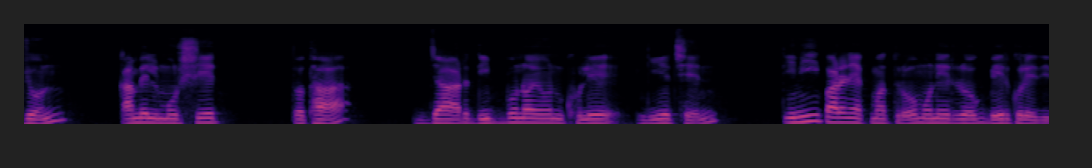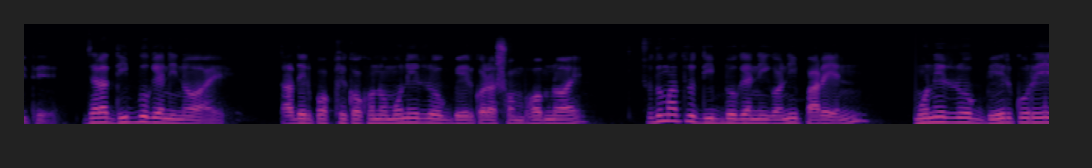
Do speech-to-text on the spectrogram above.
একজন কামেল মুর্শেদ তথা যার দিব্যনয়ন খুলে গিয়েছেন, তিনিই পারেন একমাত্র মনের রোগ বের করে দিতে। যারা দিব্যজ্ঞানী নয় তাদের পক্ষে কখনো মনের রোগ বের করা সম্ভব নয়। শুধুমাত্র দিব্যজ্ঞানীগণই পারেন মনের রোগ বের করে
